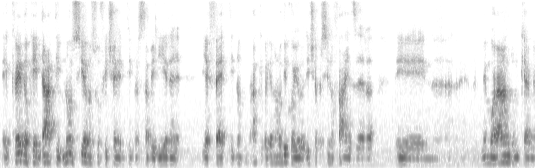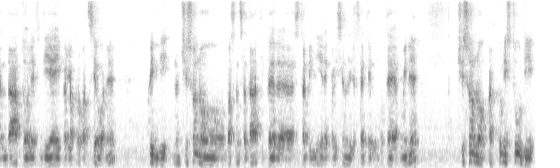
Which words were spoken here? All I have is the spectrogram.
e credo che i dati non siano sufficienti per stabilire gli effetti, no, anche perché non lo dico io, lo dice persino Pfizer in, nel memorandum che ha mandato all'FDA per l'approvazione, quindi non ci sono abbastanza dati per stabilire quali siano gli effetti a lungo termine ci sono alcuni studi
